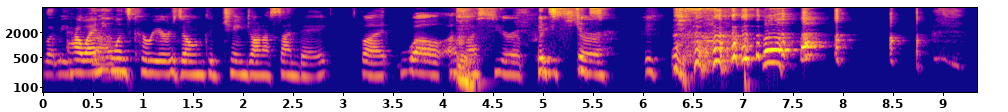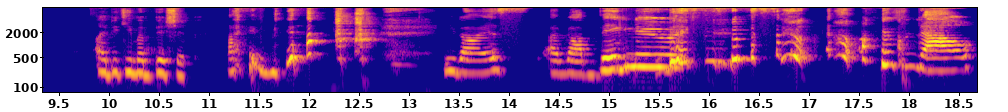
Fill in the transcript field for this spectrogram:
Let me how grab- anyone's career zone could change on a Sunday, but well, unless you're a It's- priester. I became a bishop. I you guys, I've got big news. now.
